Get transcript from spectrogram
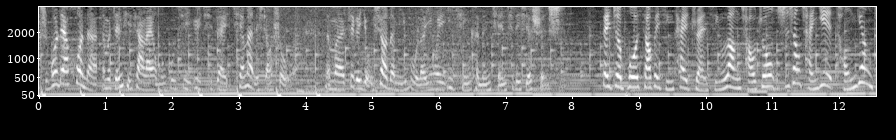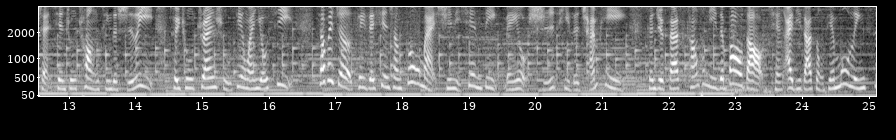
直播带货呢，那么整体下来，我们估计预期在千万的销售额。那么这个有效的弥补了因为疫情可能前期的一些损失。在这波消费形态转型浪潮中，时尚产业同样展现出创新的实力，推出专属电玩游戏，消费者可以在线上购买虚拟限定、没有实体的产品。根据 Fast Company 的报道，前艾迪达总监穆林斯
